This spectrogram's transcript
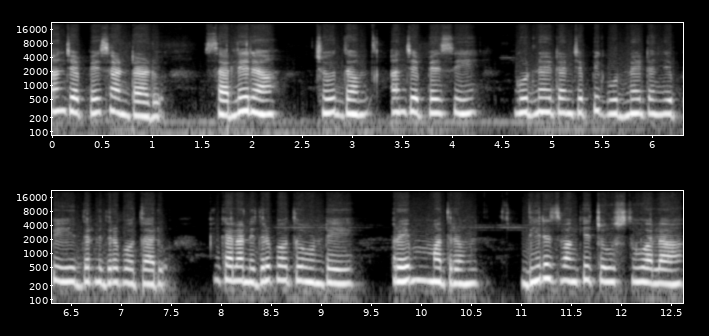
అని చెప్పేసి అంటాడు. సర్లేరా చూద్దాం అని చెప్పేసి గుడ్ నైట్ అని చెప్పి గుడ్ నైట్ అని చెప్పి ఇద్దరు నిద్రపోతారు. ఇంకా అలా నిద్రపోతూ ఉంటే ప్రేమ మాత్రం ధీరజ్ వంకే చూస్తూ అలా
